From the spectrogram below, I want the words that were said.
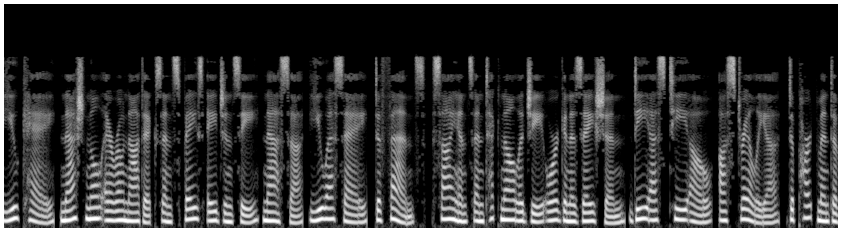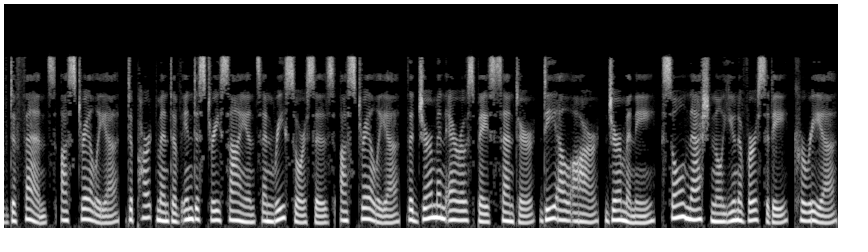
UK, National Aeronautics and Space Agency NASA, USA, Defence, Science and Technology Organisation DSTO, Australia, Department of Defence Defence Australia, Department of Industry Science and Resources Australia, the German Aerospace Centre DLR, Germany, Seoul National University Korea,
